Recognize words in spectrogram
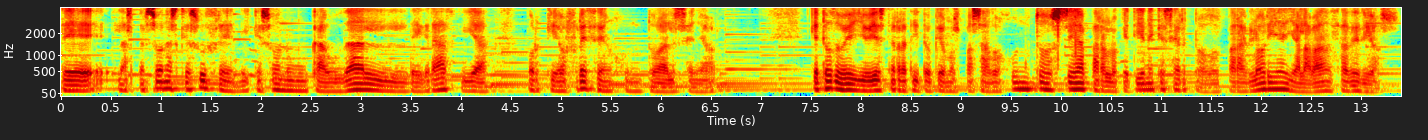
de las personas que sufren y que son un caudal de gracia porque ofrecen junto al Señor. Que todo ello y este ratito que hemos pasado juntos sea para lo que tiene que ser todo, para gloria y alabanza de Dios.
